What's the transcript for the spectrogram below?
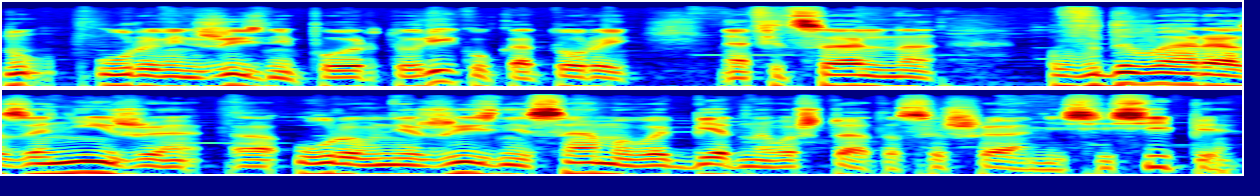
Ну, уровень жизни Пуэрто-Рико, который официально в два раза ниже а, уровня жизни самого бедного штата США Миссисипи,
